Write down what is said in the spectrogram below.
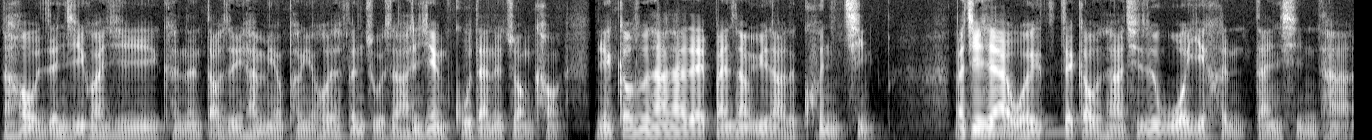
然后人际关系可能导致于他没有朋友或者分组的时候，他呈现很孤单的状况。你会告诉他他在班上遇到的困境，那接下来我会再告诉他，其实我也很担心他。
